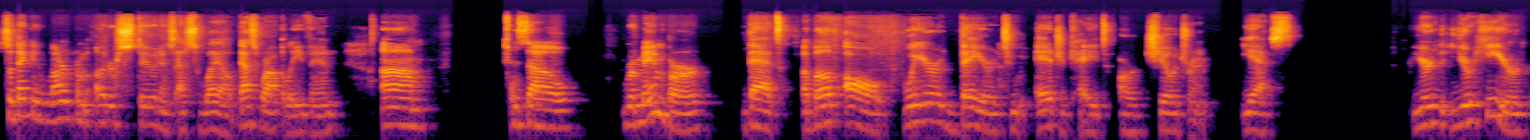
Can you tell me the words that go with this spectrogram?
so they can learn from other students as well. That's what I believe in. Um, and so remember that above all, we're there to educate our children. Yes. You're, you're here,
